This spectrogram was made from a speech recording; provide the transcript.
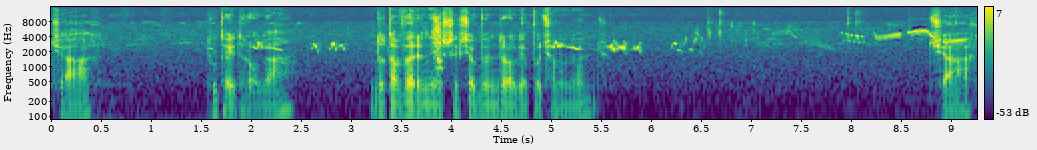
Ciach. Tutaj droga. Do tawerny jeszcze chciałbym drogę pociągnąć. Ciach.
